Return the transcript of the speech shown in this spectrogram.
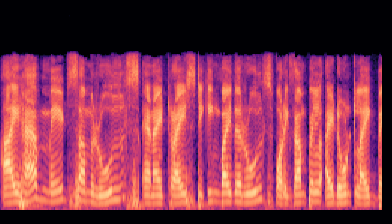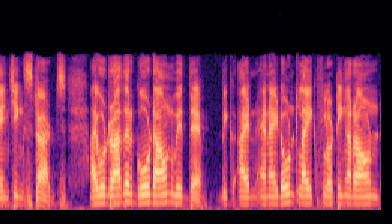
I have made some rules and I try sticking by the rules. For example, I don't like benching starts. I would rather go down with them. And I don't like floating around,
